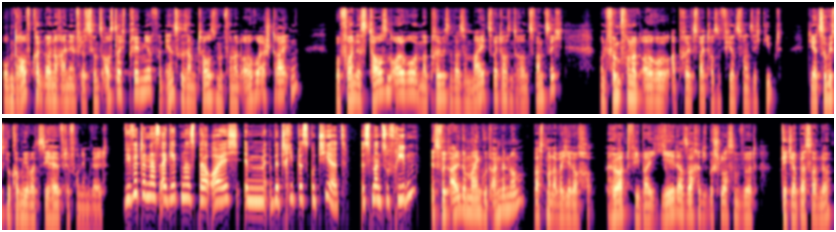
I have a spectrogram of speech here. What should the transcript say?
Obendrauf konnten wir noch eine Inflationsausgleichsprämie von insgesamt 1500 Euro erstreiken, wovon es 1000 Euro im April bzw. Mai 2023 und 500 Euro April 2024 gibt. Die Azubis bekommen jeweils die Hälfte von dem Geld. Wie wird denn das Ergebnis bei euch im Betrieb diskutiert? Ist man zufrieden? Es wird allgemein gut angenommen, was man aber jedoch hört, wie bei jeder Sache, die beschlossen wird, geht ja besser, ne?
